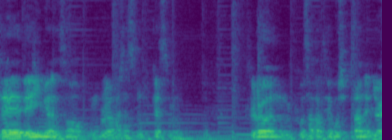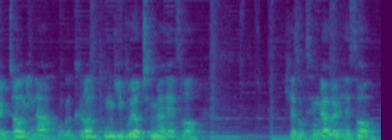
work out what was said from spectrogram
되뇌이면서 공부를 하셨으면 좋겠습니다. 그런 교사가 되고 싶다는 열정이나 혹은 그런 동기부여 측면에서 계속 생각을 해서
